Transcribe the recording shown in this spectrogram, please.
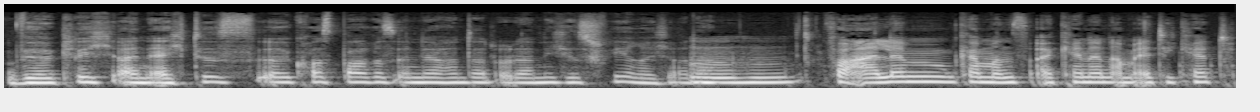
wirklich ein echtes äh, Kostbares in der Hand hat oder nicht, ist schwierig, oder? Mhm. Vor allem kann man es erkennen am Etikett.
